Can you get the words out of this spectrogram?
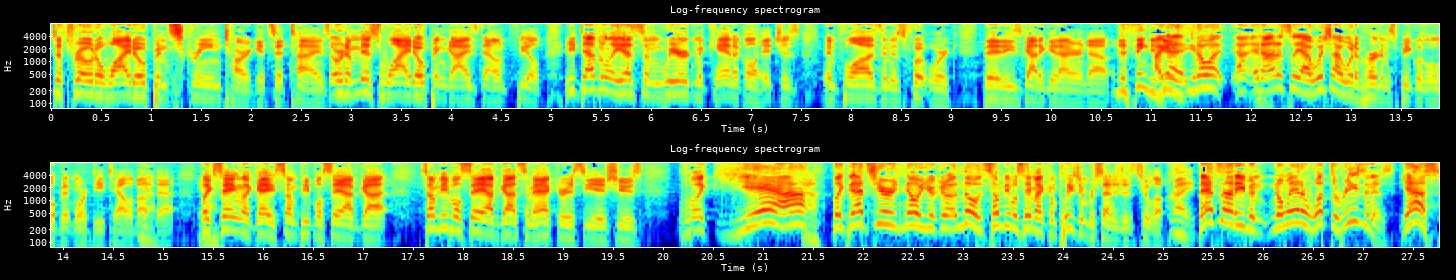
to throw to wide open screen targets at times or to miss wide open guys downfield. He definitely has some weird mechanical hitches and flaws in his footwork that he's got to get ironed out. The thing to I do, got, you know what? And honestly, I wish I would have heard him speak with a little bit more detail about Yeah. that. Yeah. Like saying like, "Hey, some people say I've got some people say I've got some accuracy issues." Like, yeah, Yeah. like that's your no. You're gonna no. Some people say my completion percentage is too low. Right. That's not even. No matter what the reason is. Yes,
